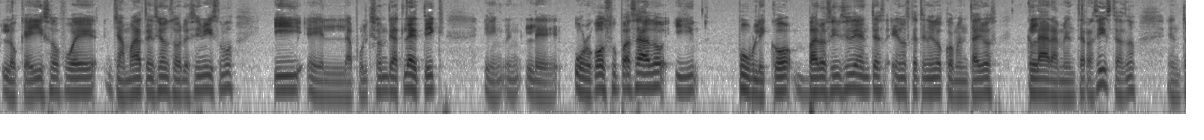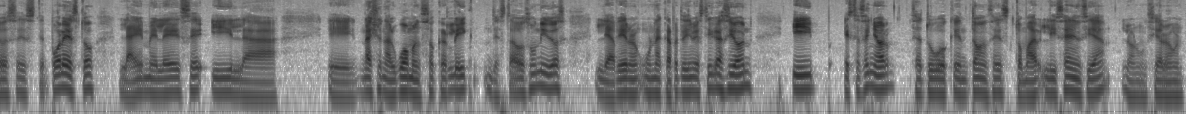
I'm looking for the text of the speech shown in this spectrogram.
lo que hizo fue llamar la atención sobre sí mismo y la publicación de Athletic le hurgó su pasado y publicó varios incidentes en los que ha tenido comentarios claramente racistas. Entonces, este, por esto, la MLS y la eh, National Women's Soccer League de Estados Unidos le abrieron una carpeta de investigación y este señor se tuvo que entonces tomar licencia, lo anunciaron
